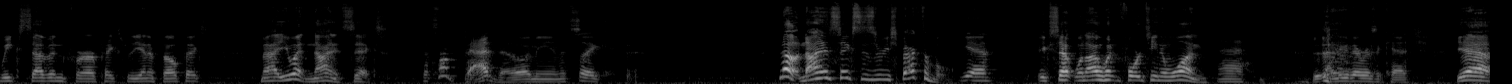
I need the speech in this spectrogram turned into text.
week seven for our picks for the NFL picks. Matt, you went nine and six. That's not bad though. I mean, it's like, No, nine and six is respectable. yeah, Except when I went fourteen and one. eh. I knew there was a catch. Yeah.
